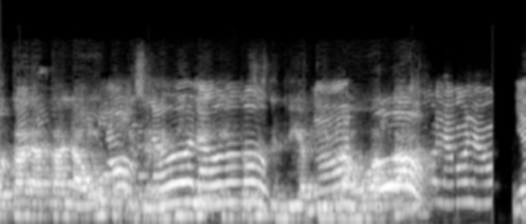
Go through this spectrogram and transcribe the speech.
colocar acá la O porque se La O, repite, la O. entonces tendría que ir la O acá. Y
